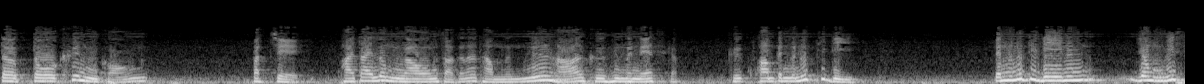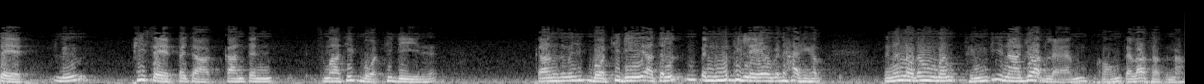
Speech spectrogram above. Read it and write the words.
เติบโตขึ้นของปัจเจก ภายใต้ร่มเงาของศาสนาธรรมนั้นเนื้อหาคือ humaness ครับ คือความเป็นมนุษย์ที่ดี เป็นมนุษย์ที่ดีนั้นย่อมวิเศษ หรือพิเศษไปจากการเป็นสมาชิกโบสถ์ที่ดีนะการสมาชิกโบสถ์ที่ดีอาจจะเป็นมนุษย์ที่เลวก็ได้ครับดังนั้นเราต้องมันถึงพิจารณายอดแหลมของแต่ละศาสนา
